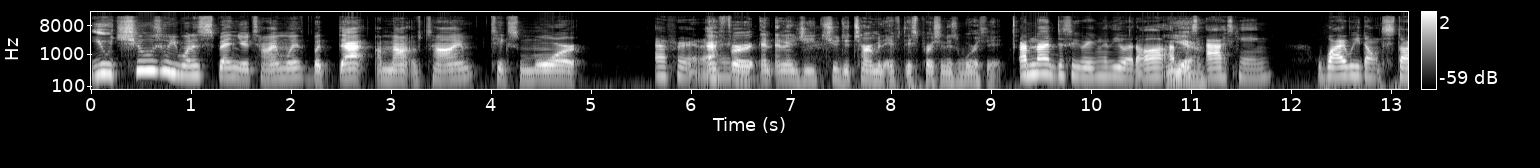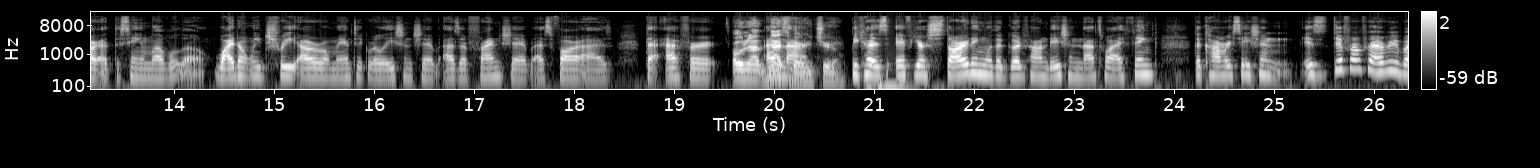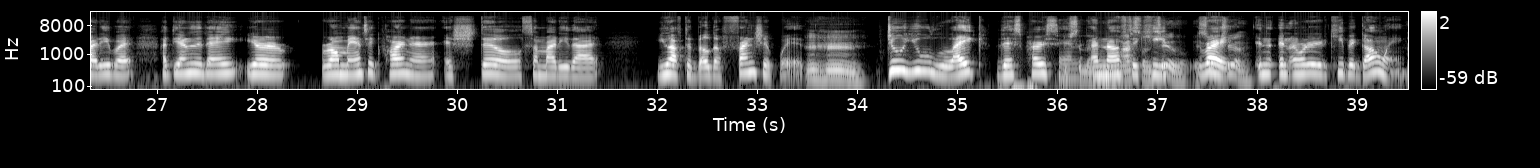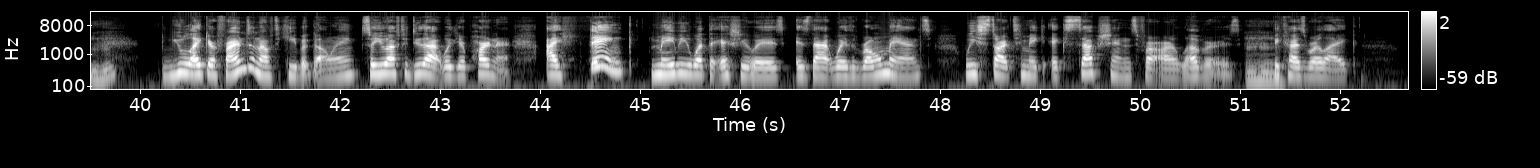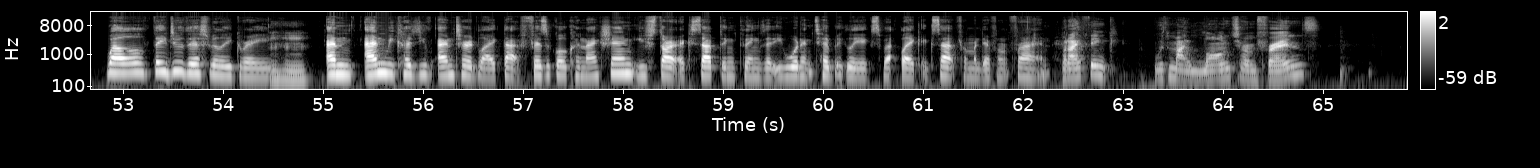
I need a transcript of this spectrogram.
you choose who you want to spend your time with, but that amount of time takes more Effort. and effort and energy to determine if this person is worth it. I'm not disagreeing with you at all. I'm just asking why we don't start at the same level though. Why don't we treat our romantic relationship as a friendship as far as the effort Oh, no, that's that- very true. because if you're starting with a good foundation, that's why I think the conversation is different for everybody, but at the end of the day, your romantic partner is still somebody that you have to build a friendship with. Mm-hmm. Do you like this person said that in the enough to keep right in, in order to keep it going? You like your friends enough to keep it going. So you have to do that with your partner. I think maybe what the issue is is that with romance, we start to make exceptions for our lovers mm-hmm. because we're like, well, they do this really great. Mm-hmm. And and because you've entered like that physical connection, you start accepting things that you wouldn't typically expect like accept from a different friend. But I think with my long term friends,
